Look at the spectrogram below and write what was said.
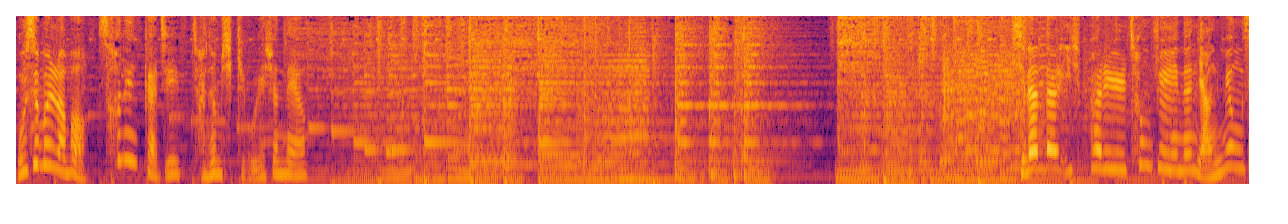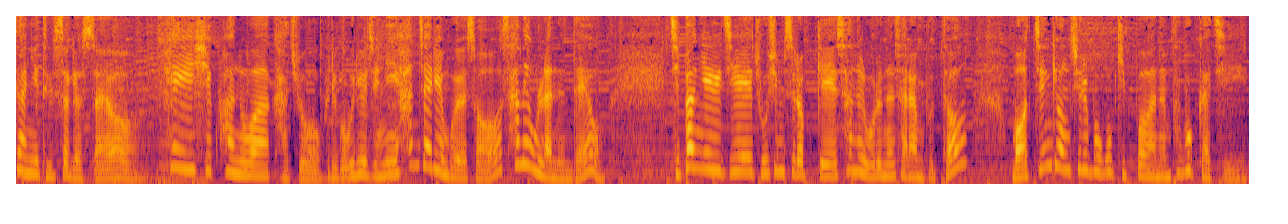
웃음을 넘어 선행까지 전염시키고 계셨네요. 지난달 28일 청주에 있는 양명산이 들썩였어요. 회의식 환우와 가족 그리고 의료진이 한자리에 모여서 산에 올랐는데요. 지팡이 의지에 조심스럽게 산을 오르는 사람부터 멋진 경치를 보고 기뻐하는 부부까지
